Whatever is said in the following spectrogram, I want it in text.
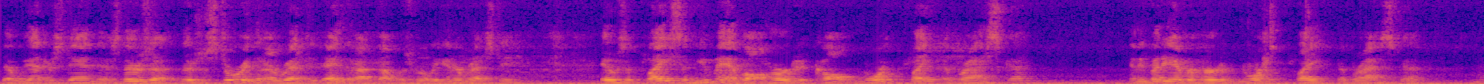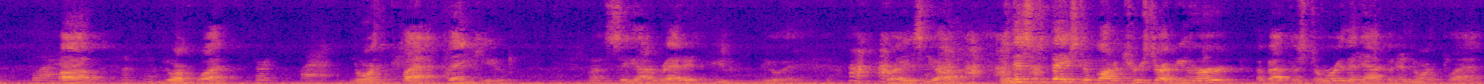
that we understand this. There's a there's a story that I read today that I thought was really interesting. It was a place, and you may have all heard it, called North Platte, Nebraska. Anybody ever heard of North Platte, Nebraska? Platte. Uh, North what? North Platte. North Platte. Thank you. Well, see, I read it. You knew it. Praise God. And this is based upon a true story. Have you heard about the story that happened in North Platte?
